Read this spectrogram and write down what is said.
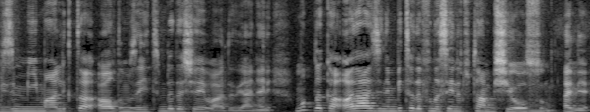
bizim mimarlıkta aldığımız eğitimde de şey vardır yani hani mutlaka arazinin bir tarafında seni tutan bir şey olsun. Hani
